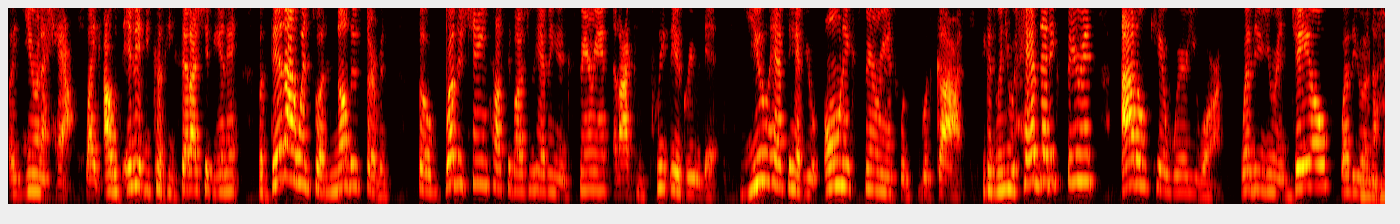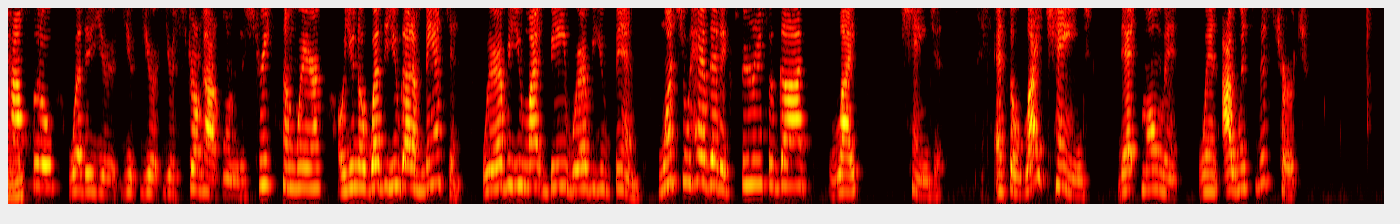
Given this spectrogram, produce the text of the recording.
a year and a half. Like I was in it because he said I should be in it, but then I went to another service. So brother Shane talked about you having an experience and I completely agree with that. You have to have your own experience with with God because when you have that experience, I don't care where you are whether you're in jail, whether you're in a mm-hmm. hospital, whether you're you, you're you're strung out on the street somewhere, or you know whether you got a mansion, wherever you might be, wherever you've been. Once you have that experience with God, life changes. And so life changed that moment when I went to this church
